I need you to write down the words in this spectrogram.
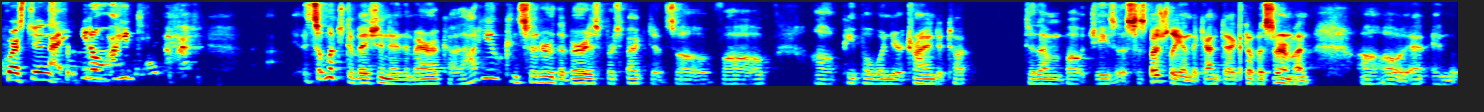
questions? I, you know, I so much division in America. How do you consider the various perspectives of uh, of people when you're trying to talk to them about Jesus, especially in the context of a sermon? Uh, and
